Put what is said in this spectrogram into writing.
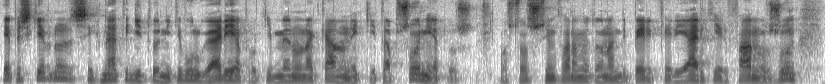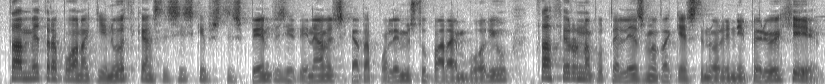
επισκέπτονται συχνά την γειτονική Βουλγαρία προκειμένου να κάνουν εκεί τα ψώνια τους. Ωστόσο, σύμφωνα με τον Αντιπεριφερειάρχη Ιρφάνο Ζουν, τα μέτρα που ανακοινώθηκαν στη σύσκεψη της Πέμπτης για την άμεση καταπολέμηση του παραεμπορίου θα φέρουν αποτελέσματα και στην ορεινή περιοχή.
